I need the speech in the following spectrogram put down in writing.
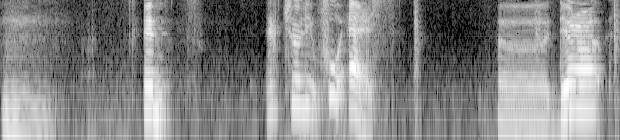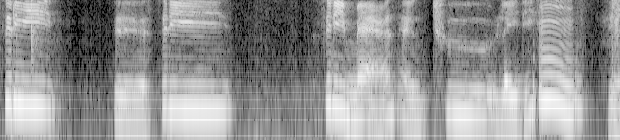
And actually, who else? Uh, there are three, uh, three, three men and two ladies. Mm. Yeah.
